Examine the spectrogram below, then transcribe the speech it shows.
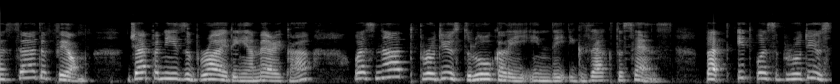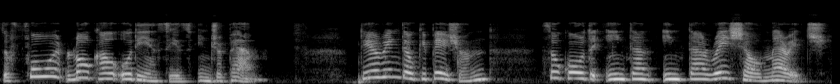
The third film, Japanese Bride in America, was not produced locally in the exact sense, but it was produced for local audiences in Japan. During the occupation, so-called inter- interracial marriage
